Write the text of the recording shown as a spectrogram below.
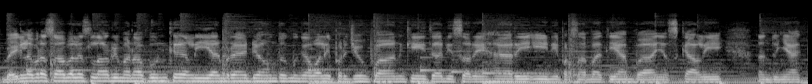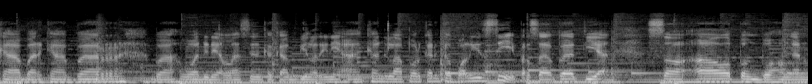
Baiklah persahabat Leslar di mana pun kalian berada untuk mengawali perjumpaan kita di sore hari ini Persahabat ya banyak sekali tentunya kabar-kabar bahwa Dedek Lesti dan kakak Bilar ini akan dilaporkan ke polisi Persahabat ya soal pembohongan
